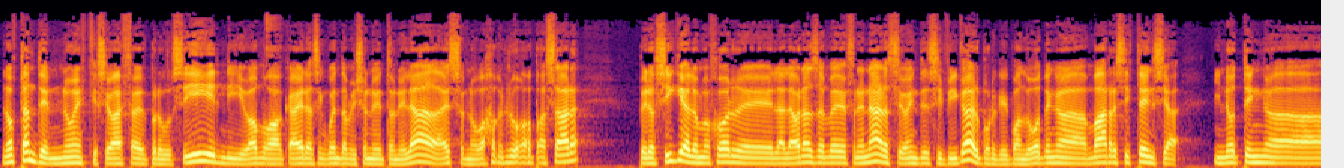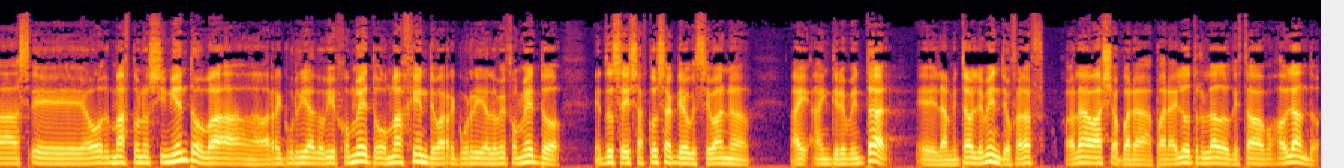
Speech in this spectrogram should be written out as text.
No obstante, no es que se va a dejar de producir, ni vamos a caer a 50 millones de toneladas, eso no va, no va a pasar. Pero sí que a lo mejor eh, la labranza en vez de frenar se va a intensificar, porque cuando vos tengas más resistencia y no tengas eh, más conocimiento, va a recurrir a los viejos métodos, más gente va a recurrir a los viejos métodos. Entonces esas cosas creo que se van a, incrementar, eh, lamentablemente. Ojalá, ojalá vaya para, para el otro lado que estábamos hablando.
